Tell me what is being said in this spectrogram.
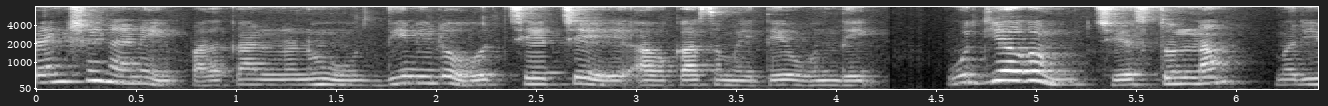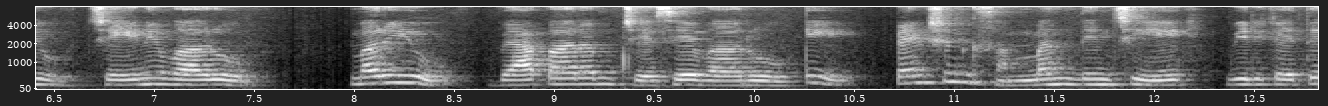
పెన్షన్ అనే పథకాలను దీనిలో చేర్చే అవకాశం అయితే ఉంది. ఉద్యోగం చేస్తున్న మరియు చేయని వారు మరియు వ్యాపారం చేసేవారు ఈ పెన్షన్కి సంబంధించి వీరికైతే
